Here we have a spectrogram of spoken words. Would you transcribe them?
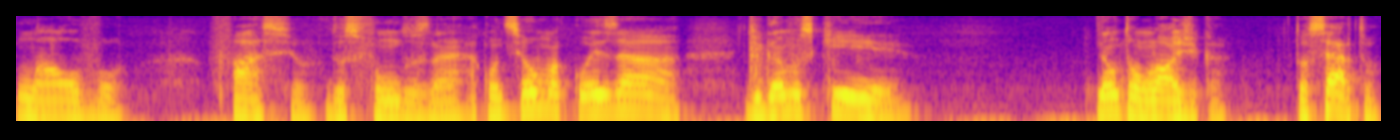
um alvo fácil dos fundos, né? Aconteceu uma coisa, digamos que não tão lógica. Tô certo?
